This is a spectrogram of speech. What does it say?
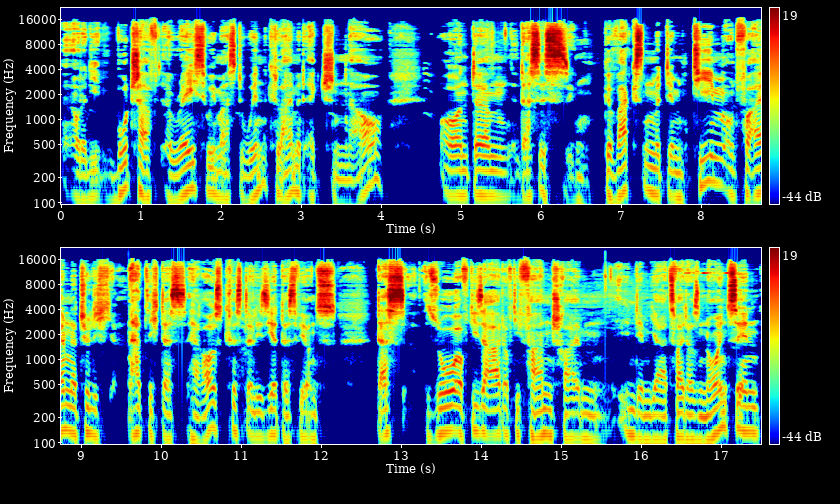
äh, oder die Botschaft A Race We Must Win, Climate Action Now. Und ähm, das ist gewachsen mit dem Team und vor allem natürlich hat sich das herauskristallisiert, dass wir uns das so auf diese Art auf die Fahnen schreiben in dem Jahr 2019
